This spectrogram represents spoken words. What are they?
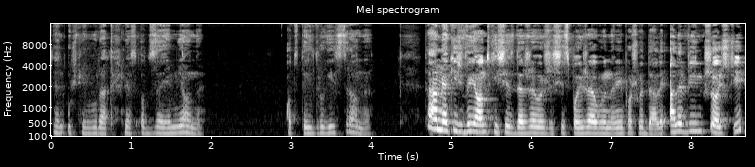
Ten uśmiech był natychmiast odwzajemniony od tej drugiej strony. Tam jakieś wyjątki się zdarzyły, że się spojrzały na mnie poszły dalej, ale w większości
